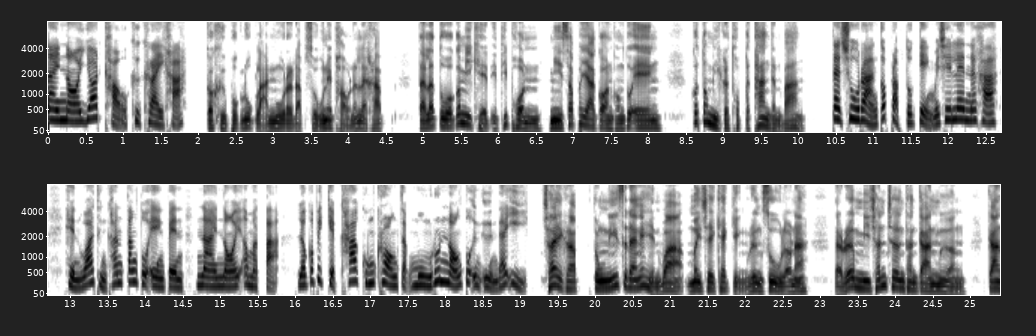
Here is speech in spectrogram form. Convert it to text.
นายน้อยยอดเขาคือใครคะ ก็คือพวกลูกหลานงูระดับสูงในเผ่านั่นแหละครับ แต่ละตัวก็มีเขตอิทธิพล มีทรัพยากรของตัวเอง ก็ต้องมีกระทบกระทั่งกันบ้าง แต่ชูหรานก็ปรับตัวเก่งไม่ใช่เล่นนะคะ เห็นว่าถึงขั้นตั้งตัวเองเป็นนายน้อยอมตะ แล้วก็ไปเก็บค่าคุ้มครองจากมุงรุ่นน้องตัวอื่นๆ ได้อีก ใช่ครับ ตรงนี้แสดงให้เห็นว่าไม่ใช่แค่เก่งเรื่องสู้แล้วนะ แต่เริ่มมีชั้นเชิงทางการเมือง การ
